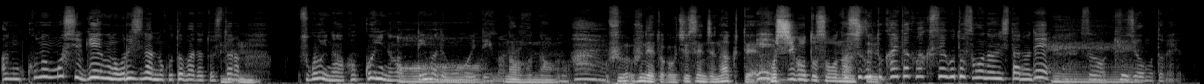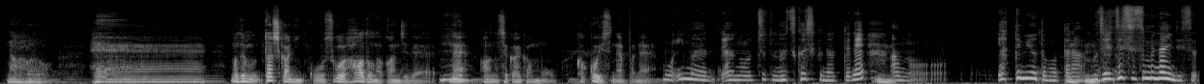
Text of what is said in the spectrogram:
あのこのもしゲームのオリジナルの言葉だとしたら、うんうんすごいな、かっこいいなって今でも覚えています。なるほど、なるほど。はいふ船とか宇宙船じゃなくて、ええ星ごと遭難してる星ごと。開拓惑星ごと遭難したのでその救助を求める。なるほど。へえ。まあでも確かにこうすごいハードな感じでね、あの世界観もかっこいいですね、やっぱね。もう今、あの、ちょっと懐かしくなってね、うんあの、やってみようと思ったら、うんうんもう全然進めないんです。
